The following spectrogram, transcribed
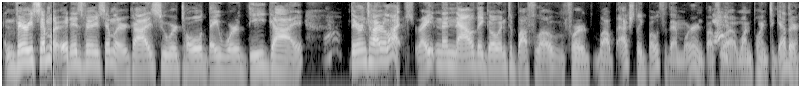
and very similar. It is very similar. Guys who were told they were the guy yeah. their entire lives, right? And then now they go into Buffalo for well, actually, both of them were in Buffalo yeah. at one point together.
